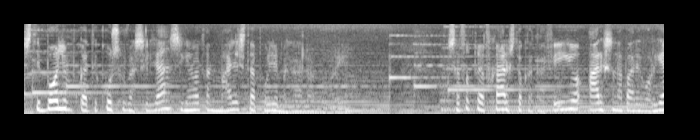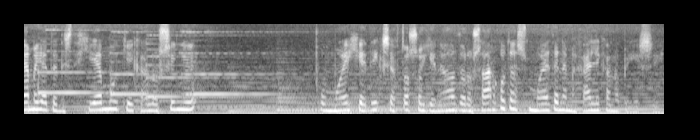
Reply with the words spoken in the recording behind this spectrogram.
Στην πόλη που κατοικούσε ο Βασιλιάς γινόταν μάλιστα πολύ μεγάλο αγόρι. Σε αυτό το ευχάριστο καταφύγιο άρχισα να παρηγοριάμαι για την δυστυχία μου και η καλοσύνη που μου είχε δείξει αυτός ο γενναιόδωρος άρχοντας μου έδινε μεγάλη ικανοποίηση.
